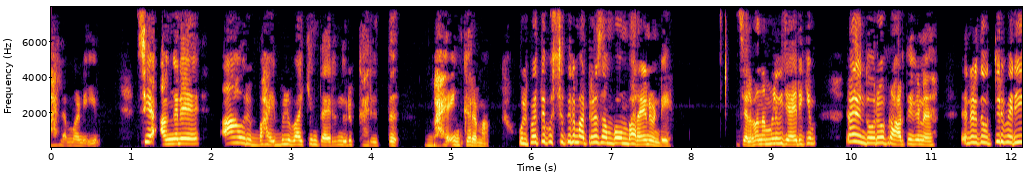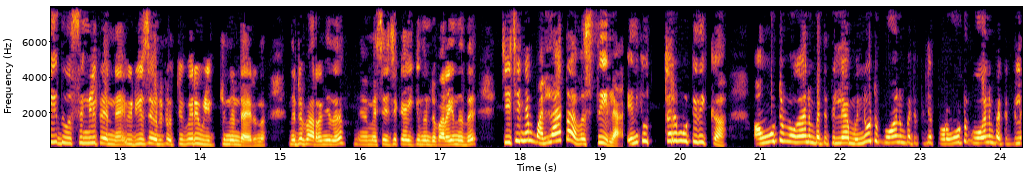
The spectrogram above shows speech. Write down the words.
ഫലമണിയും. സി അങ്ങനെ ആ ഒരു ബൈബിൾ വാക്യം തരുന്ന ഒരു കരുത്ത് ഭയങ്കരമാണ് ഉൽപ്പത്തി പുസ്തകത്തിൽ മറ്റൊരു സംഭവം പറയാനുണ്ടേ. ചിലപ്പോൾ നമ്മൾ വിചാരിക്കും ഞാൻ എന്തോരോ പ്രാർത്ഥിക്കണേ. എന്റെ അടുത്ത് ഒത്തിരി പേര് ഈ ദിവസങ്ങളിൽ തന്നെ വീഡിയോസ് കണ്ടിട്ട് ഒത്തിരി പേര് വിളിക്കുന്നുണ്ടായിരുന്നു. എന്നിട്ട് പറഞ്ഞത് മെസ്സേജ് ഒക്കെ അയക്കുന്നുണ്ട് പറയുന്നത് ചേച്ചി ഞാൻ വല്ലാത്ത അവസ്ഥയില്ല എനിക്ക് ഉത്തരം മുട്ടി നിൽക്കുക അങ്ങോട്ട് പോകാനും പറ്റത്തില്ല മുന്നോട്ട് പോകാനും പറ്റത്തില്ല പുറകോട്ട് പോകാനും പറ്റത്തില്ല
